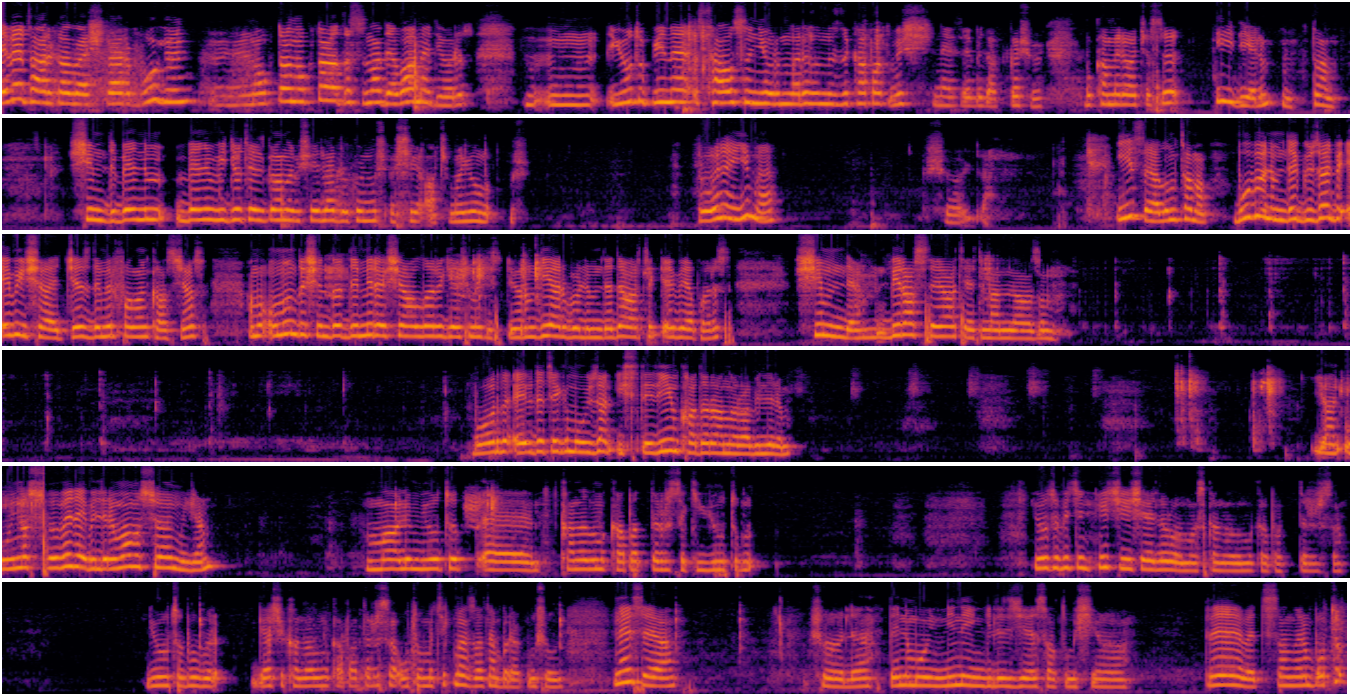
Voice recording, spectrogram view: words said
Evet arkadaşlar bugün ım, nokta nokta adasına devam ediyoruz. YouTube yine sağ olsun yorumlarımızı kapatmış. Neyse bir dakika şu. Bu kamera açısı iyi diyelim. Hı, tamam. Şimdi benim benim video tezgahına bir şeyler dökülmüş. Işığı açmayı unutmuş. Böyle iyi mi? Şöyle. İyi sayalım tamam. Bu bölümde güzel bir ev inşa edeceğiz. Demir falan kasacağız. Ama onun dışında demir eşyaları geçmek istiyorum. Diğer bölümde de artık ev yaparız. Şimdi biraz seyahat etmem lazım. Bu arada evde tekim o yüzden istediğim kadar anırabilirim. Yani oyuna sövebilirim ama sövmeyeceğim. Malum YouTube eee, kanalımı kapattırırsa ki YouTube'un YouTube için hiç iyi şeyler olmaz kanalımı kapattırırsa. YouTube'u bıra- Gerçi kanalımı kapattırırsa otomatikman zaten bırakmış olur. Neyse ya. Şöyle. Benim oyun yine İngilizceye satmış ya. Ve evet sanırım botu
